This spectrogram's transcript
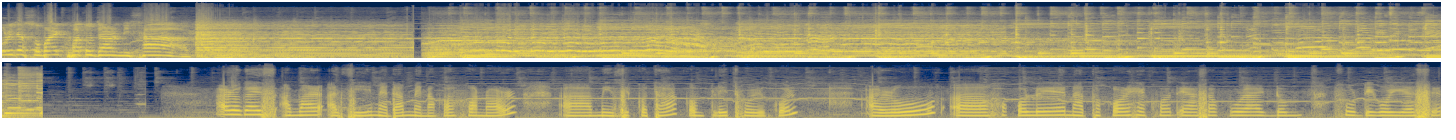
কৰি যে চবাই খোৱাটো যাৰ নিচা। আৰু গাইজ আমাৰ আজি মেডাম মেনকাখনৰ মিউজিক কথা কমপ্লিট হৈ গ'ল। আৰু সকলোৱে নাটকৰ শেষত এয়া চাওক পূৰা একদম ফূৰ্তি কৰি আছে।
